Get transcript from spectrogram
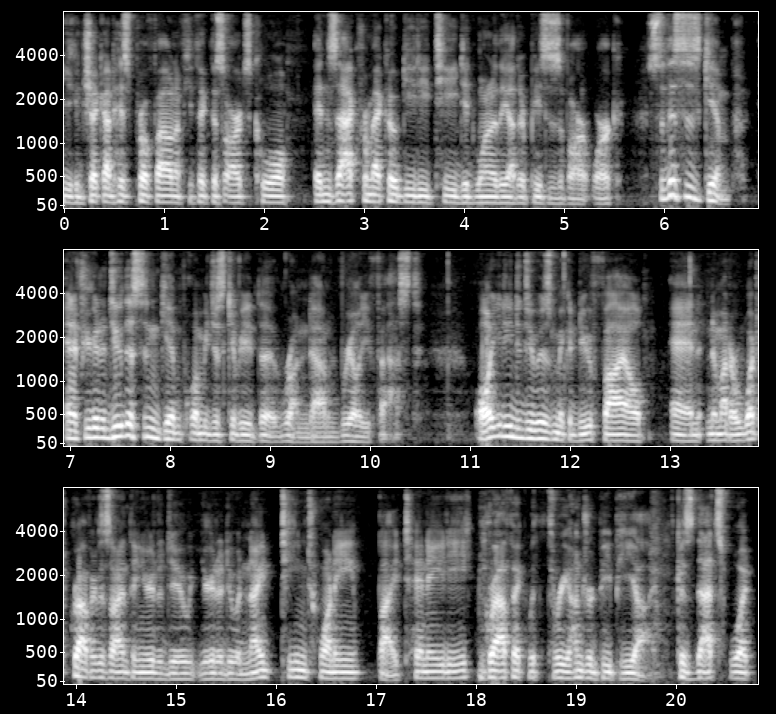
You can check out his profile if you think this art's cool. And Zach from Echo DDT did one of the other pieces of artwork. So this is GIMP. And if you're going to do this in GIMP, let me just give you the rundown really fast. All you need to do is make a new file, and no matter what graphic design thing you're going to do, you're going to do a 1920 by 1080 graphic with 300 ppi, because that's what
